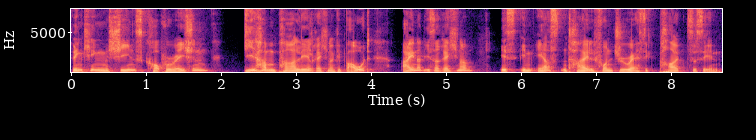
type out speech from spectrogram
Thinking Machines Corporation, die haben Parallelrechner gebaut. Einer dieser Rechner ist im ersten Teil von Jurassic Park zu sehen.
